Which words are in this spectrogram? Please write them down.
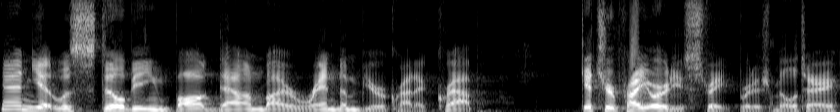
and yet was still being bogged down by random bureaucratic crap. Get your priorities straight, British military.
